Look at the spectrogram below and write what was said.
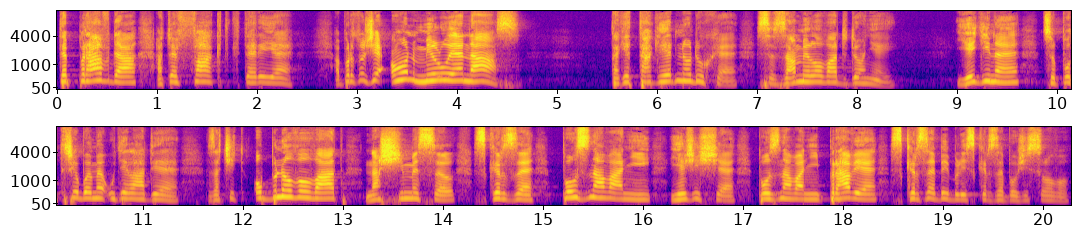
To je pravda a to je fakt, který je. A protože on miluje nás, tak je tak jednoduché se zamilovat do něj. Jediné, co potřebujeme udělat, je začít obnovovat naši mysl skrze poznávání Ježíše, poznávání právě skrze Bibli, skrze Boží slovo.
